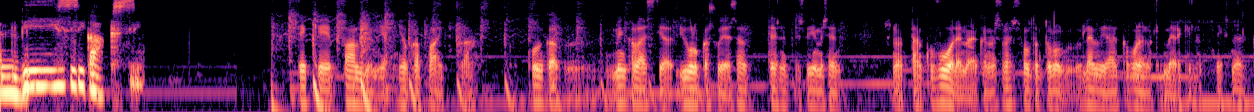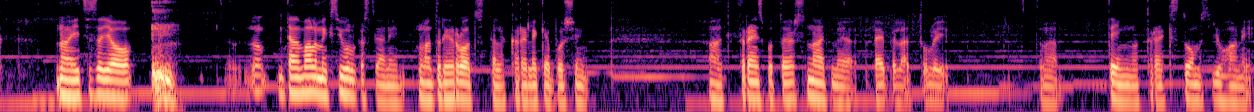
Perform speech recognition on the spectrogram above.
Yhdeksän viisi kaksi. tekee paljon ja joka paikkaa. Kuinka, minkälaisia julkaisuja sä oot tehnyt tässä viimeisen, sanotaanko vuoden aikana? Sulla sulta on tullut levyjä aika monellakin merkillä, eikö näin? No itse asiassa joo. no, mitään valmiiksi julkaista, niin mulla tuli Ruotsista tälle Kari Lekebussin uh, Transporters Nightmare-leipillä tuli tämä Tingo Tracks Tuomas Juhani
